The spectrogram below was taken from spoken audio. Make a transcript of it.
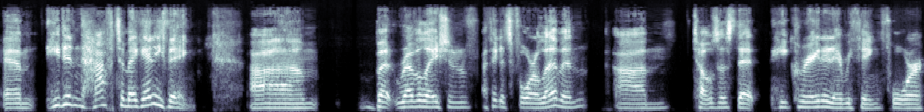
And he didn't have to make anything. Um, but Revelation, I think it's 411, um, tells us that he created everything for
